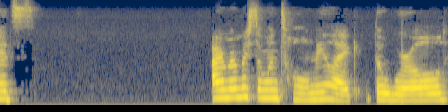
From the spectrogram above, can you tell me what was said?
it's i remember someone told me like the world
